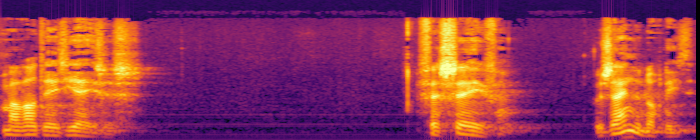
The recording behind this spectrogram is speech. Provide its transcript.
Maar wat deed Jezus? Vers 7. We zijn er nog niet.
